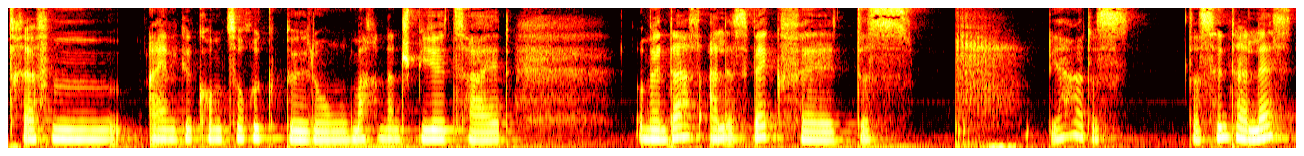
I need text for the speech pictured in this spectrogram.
treffen. Einige kommen zur Rückbildung, machen dann Spielzeit. Und wenn das alles wegfällt, das, ja, das, das hinterlässt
